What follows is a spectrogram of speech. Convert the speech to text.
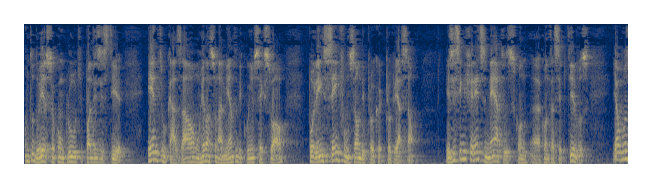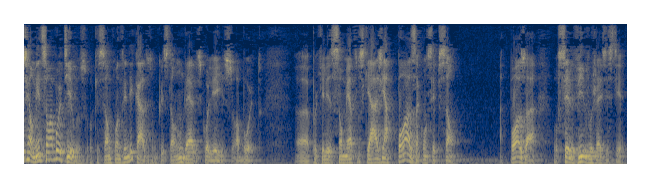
Com tudo isso, eu concluo que pode existir entre o casal um relacionamento de cunho sexual, porém sem função de procriação. Existem diferentes métodos ah, contraceptivos e alguns realmente são abortivos, o que são contraindicados. Um cristão não deve escolher isso, o aborto, ah, porque eles são métodos que agem após a concepção, após a, o ser vivo já existir.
